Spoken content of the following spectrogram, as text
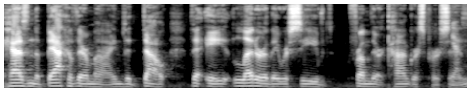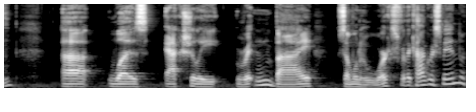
has in the back of their mind the doubt that a letter they received from their congressperson yes. uh, was actually written by someone who works for the congressman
